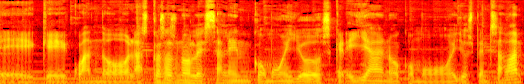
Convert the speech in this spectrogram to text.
Eh, que cuando las cosas no les salen como ellos creían o como ellos pensaban,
